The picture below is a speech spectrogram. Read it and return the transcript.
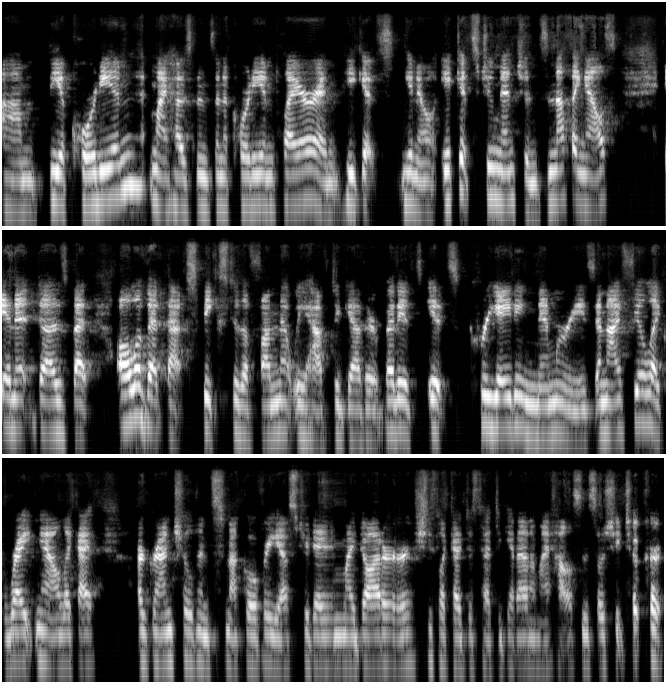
Um, the accordion, my husband's an accordion player, and he gets, you know, it gets two mentions. Nothing else in it does, but all of that that speaks to the fun that we have together. But it's it's creating memories, and I feel like right now, like I our grandchildren snuck over yesterday. My daughter, she's like, I just had to get out of my house. And so she took her,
